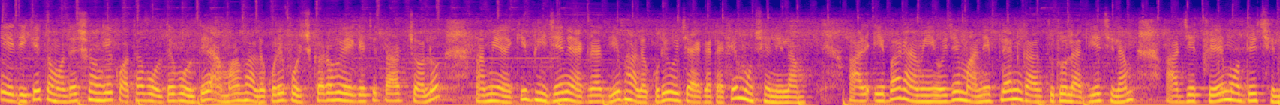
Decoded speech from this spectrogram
এদিকে তোমাদের সঙ্গে কথা বলতে বলতে আমার ভালো করে পরিষ্কারও হয়ে গেছে। তার চলো, আমি আর কি ভিজে ন্যাকড়া দিয়ে ভালো করে ওই জায়গাটাকে মুছে নিলাম। আর এবার আমি ওই যে মানি প্ল্যান্ট গাছ দুটো লাগিয়েছিলাম, আর যে ট্রের মধ্যে ছিল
